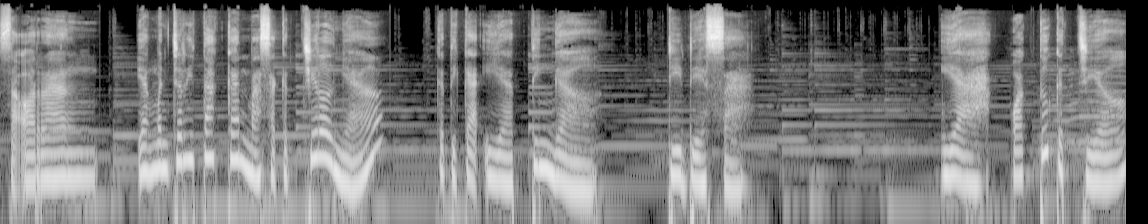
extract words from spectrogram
seorang yang menceritakan masa kecilnya ketika ia tinggal di desa. Ya, waktu kecil,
